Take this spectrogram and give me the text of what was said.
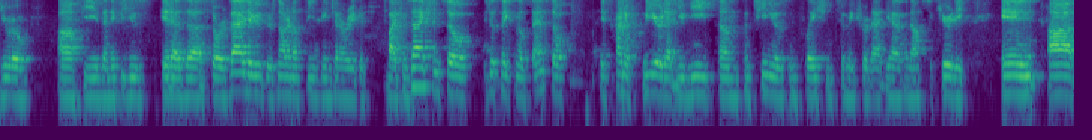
zero uh, fees. And if you use it as a store of value, there's not enough fees being generated by transactions. So it just makes no sense. So it's kind of clear that you need some continuous inflation to make sure that you have enough security. And uh,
